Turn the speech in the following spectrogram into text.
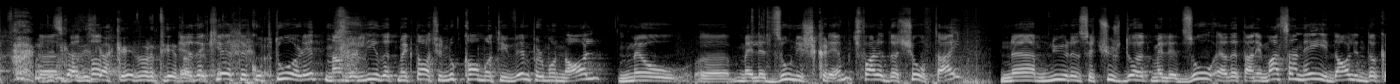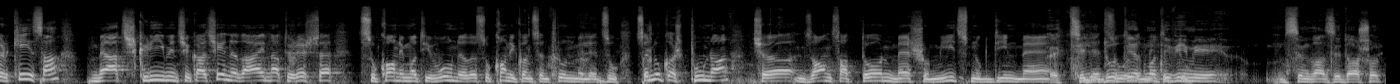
Diçka diçka këtë vërtet. Edhe kjo të kuptuarit na ndërlidhet me këtë që nuk ka motivim për monal, me u me lexu një shkrim, çfarë do qoftë ai në mënyrën se qysh dohet me lexu, edhe tani masanej i dalin do kërkesa me atë shkrimin që ka qenë edhe ai natyrisht se s'u kon i motivun edhe s'u kon i koncentrun me lexu. Se nuk është puna që nxansat tonë me shumicë nuk din me lexu. Cili duhet të jetë motivimi mësimdhansi i dashur?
